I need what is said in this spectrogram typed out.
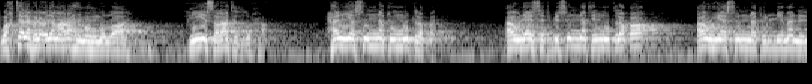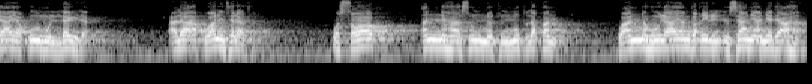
واختلف العلماء رحمهم الله في صلاة الضحى. هل هي سنة مطلقة أو ليست بسنة مطلقة أو هي سنة لمن لا يقوم الليل على أقوال ثلاثة؟ والصواب أنها سنة مطلقا وأنه لا ينبغي للإنسان أن يدعها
